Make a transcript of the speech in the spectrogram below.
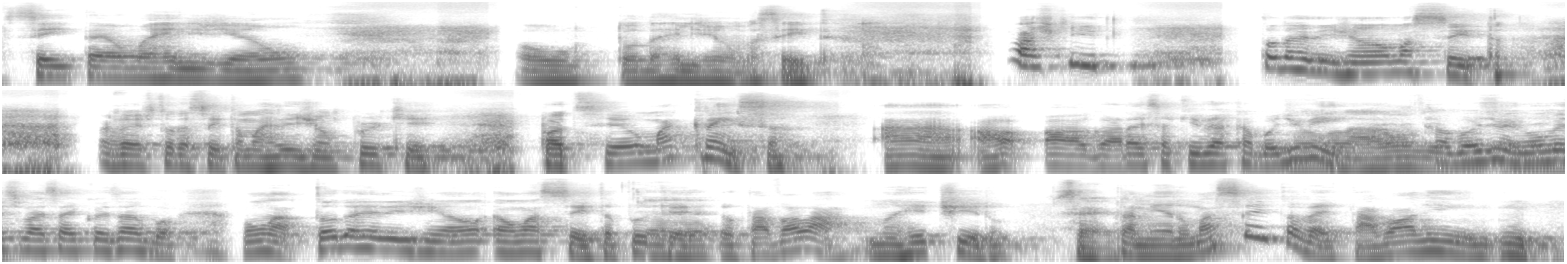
seita é uma religião, ou toda religião é uma seita. Eu acho que toda religião é uma seita. Ao invés de toda seita é uma religião. Por quê? Pode ser uma crença. Ah, ah, ah, agora isso aqui acabou de Vamos vir. lá, vamos. Acabou de vir, vamos ver se vai sair coisa boa. Vamos lá, toda religião é uma seita, porque Uhum. eu tava lá, no retiro. Certo, Pra mim era uma seita, velho. Tava ali hum,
